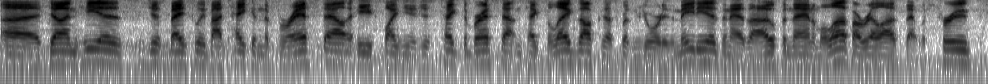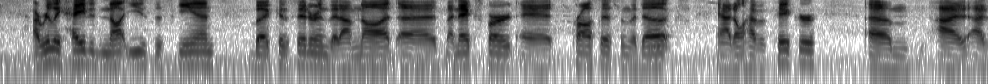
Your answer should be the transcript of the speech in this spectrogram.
uh, done his just basically by taking the breast out. He explains, you know, just take the breast out and take the legs off because that's where the majority of the meat is. And as I opened the animal up, I realized that was true. I really hated not use the skin but considering that I'm not uh, an expert at processing the ducks and I don't have a picker, um, I,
